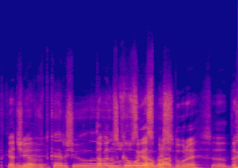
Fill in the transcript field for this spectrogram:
Така Че... че... Ами, така е решил. да, бе, но Скалони, сега се правят добре. Да.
